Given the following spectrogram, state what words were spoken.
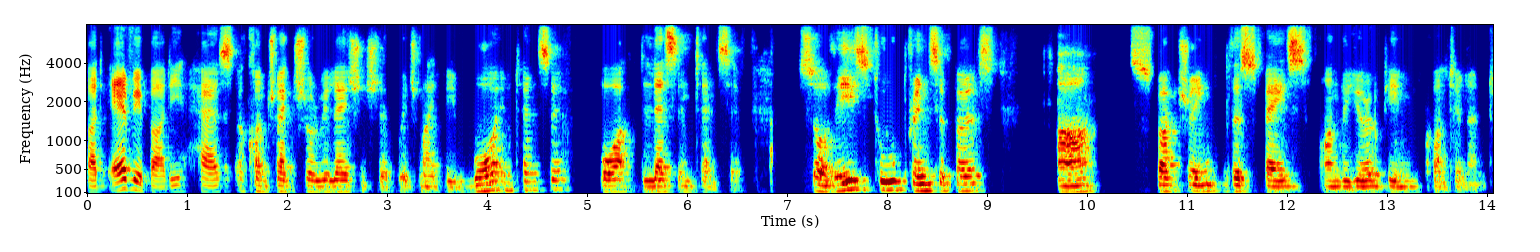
but everybody has a contractual relationship, which might be more intensive or less intensive. So these two principles are structuring the space on the European continent.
